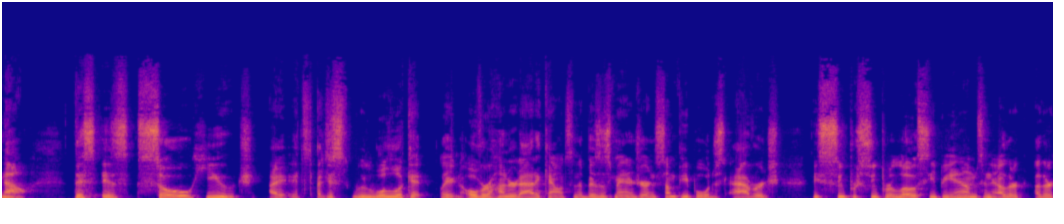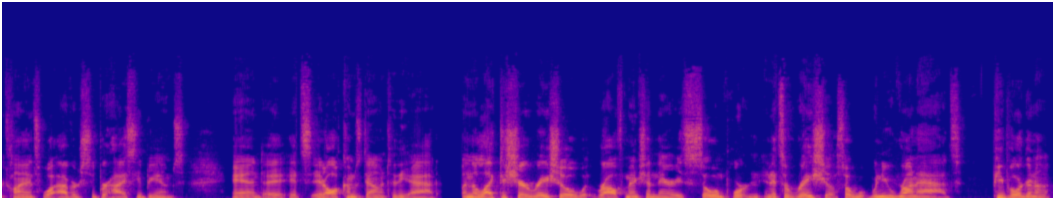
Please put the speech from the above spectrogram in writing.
Now, this is so huge. I, it's, I just, we will look at like over 100 ad accounts in the business manager, and some people will just average these super, super low CPMs, and other, other clients will average super high CPMs. And uh, it's, it all comes down to the ad. And the like to share ratio, what Ralph mentioned there, is so important, and it's a ratio. So when you run ads, people are gonna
